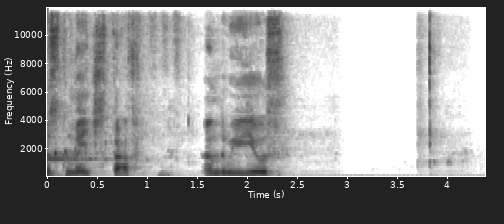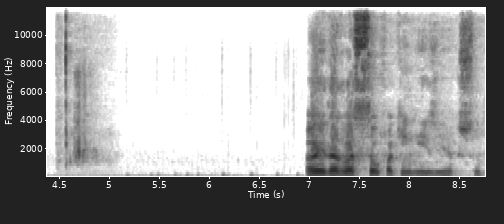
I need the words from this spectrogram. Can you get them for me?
used mage stuff, and we use... Okay, that was so fucking easy actually.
